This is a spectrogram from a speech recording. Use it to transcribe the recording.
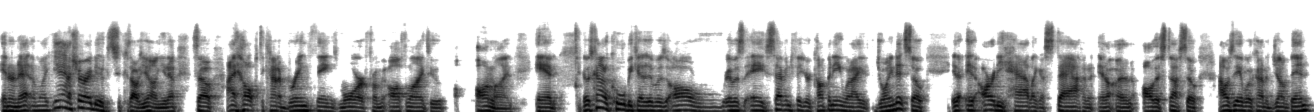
internet?" I'm like, "Yeah, sure I do," because I was young, you know. So I helped to kind of bring things more from offline to online and it was kind of cool because it was all it was a seven figure company when i joined it so it, it already had like a staff and, and, and all this stuff so i was able to kind of jump in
